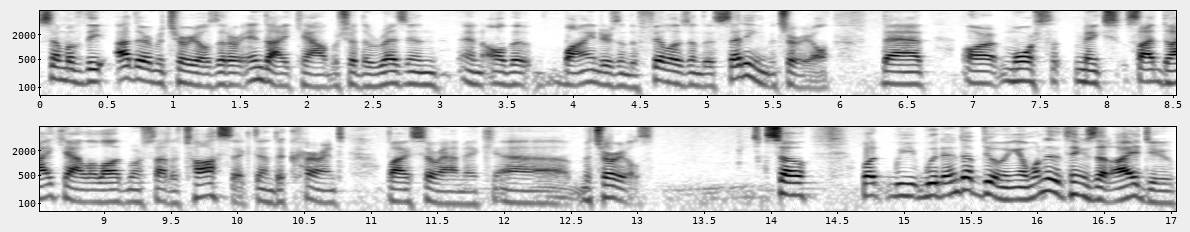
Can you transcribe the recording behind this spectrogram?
some of the other materials that are in Dycal, which are the resin and all the binders and the fillers and the setting material that are more makes Dycal a lot more cytotoxic than the current bioceramic uh, materials. So what we would end up doing, and one of the things that I do,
